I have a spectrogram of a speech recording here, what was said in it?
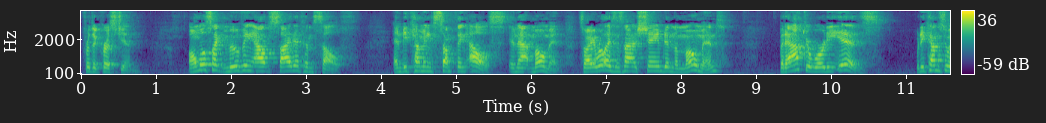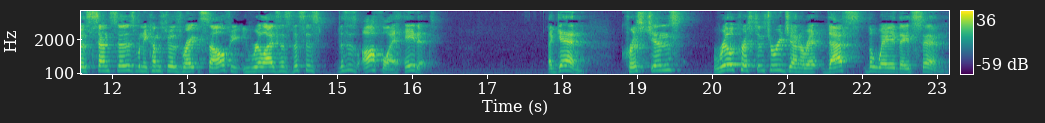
for the Christian, almost like moving outside of himself and becoming something else in that moment. So I realize he's not ashamed in the moment, but afterward he is. When he comes to his senses, when he comes to his right self, he, he realizes this is this is awful. I hate it. Again, Christians real Christians who regenerate, that's the way they sin.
